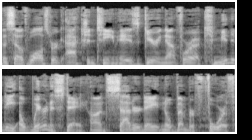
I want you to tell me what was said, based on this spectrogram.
The South Wallaceburg Action Team is gearing up for a Community Awareness Day on Saturday, November 4th.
